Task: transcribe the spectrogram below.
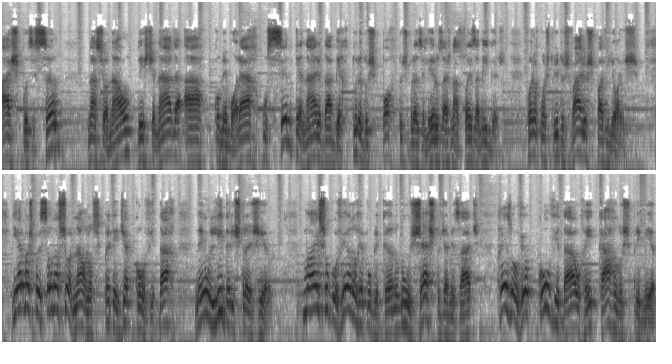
a exposição nacional destinada a comemorar o centenário da abertura dos portos brasileiros às nações amigas. Foram construídos vários pavilhões. E era uma exposição nacional, não se pretendia convidar nenhum líder estrangeiro. Mas o governo republicano, num gesto de amizade, resolveu convidar o rei Carlos I.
